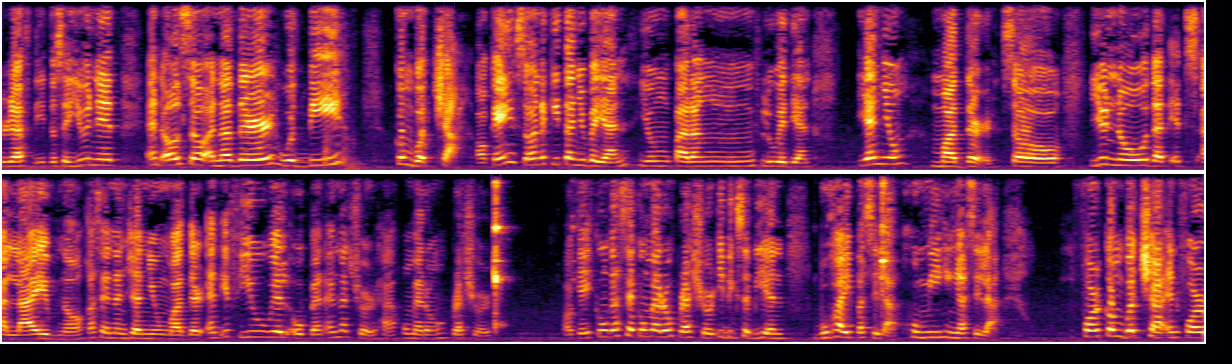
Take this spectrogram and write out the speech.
ref dito sa unit. And also, another would be kombucha. Okay? So, nakita nyo ba yan? Yung parang fluid yan. Yan yung mother. So, you know that it's alive, no? Kasi nandyan yung mother. And if you will open, I'm not sure ha, kung merong pressure. Okay? Kung kasi kung merong pressure, ibig sabihin, buhay pa sila. Humihinga sila. For kombucha and for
